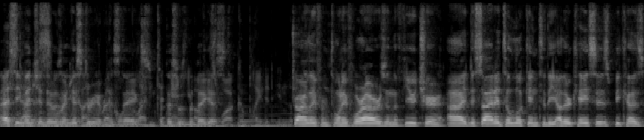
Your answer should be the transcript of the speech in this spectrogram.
As he mentioned mentioned there was a history of mistakes, but this was the biggest. The Charlie from 24 Hours in the Future, I decided to look into the other cases because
